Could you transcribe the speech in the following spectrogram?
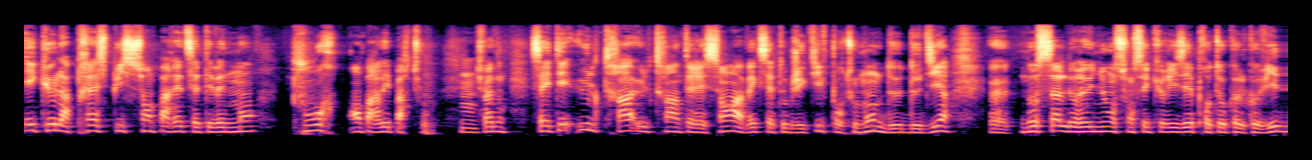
et que la presse puisse s'emparer de cet événement pour en parler partout. Mmh. Tu vois, donc ça a été ultra, ultra intéressant avec cet objectif pour tout le monde de, de dire euh, nos salles de réunion sont sécurisées, protocole Covid,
